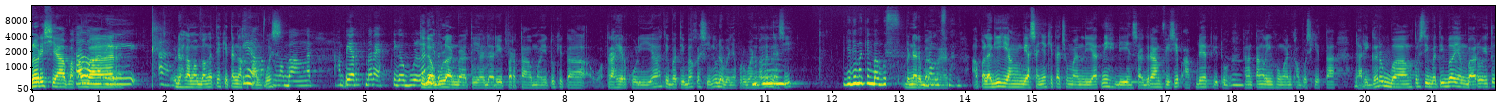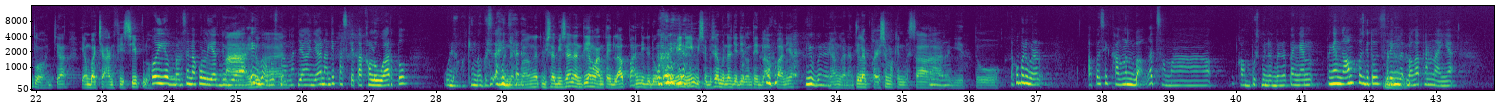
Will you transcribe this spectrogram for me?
Halo Risya, apa Halo, kabar? Ah, Udah lama banget ya kita nggak ke iya, kampus. lama banget. Hampir berapa ya? Tiga bulan Tiga gitu. bulan berarti ya dari pertama itu kita terakhir kuliah tiba-tiba ke sini udah banyak perubahan banget nggak sih? Jadi makin bagus. Bener Bagus banget. Apalagi yang biasanya kita cuman lihat nih di Instagram visip update gitu tentang lingkungan kampus kita dari gerbang terus tiba-tiba yang baru itu loh Ja, yang bacaan visip loh. Oh iya, barusan aku lihat juga. Nah, eh, itu bagus kan. banget. Jangan-jangan nanti pas kita keluar tuh udah makin bagus Bener aja. banget, bisa-bisa nanti yang lantai 8 di gedung baru ini bisa-bisa bener jadi lantai 8 ya. Iya, bener. Ya enggak, nanti lab KS-nya makin besar gitu. Aku bener-bener apa sih kangen banget sama kampus bener-bener pengen pengen ngampus gitu sering banget kan nanya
